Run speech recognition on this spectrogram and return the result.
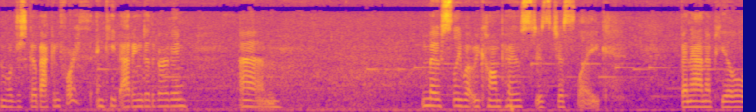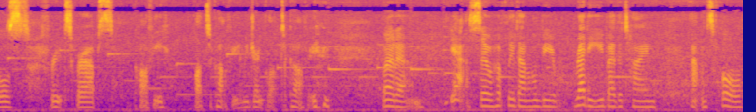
and we'll just go back and forth and keep adding to the garden. Um, mostly what we compost is just like banana peels, fruit scraps, coffee, lots of coffee. We drink lots of coffee. but um, yeah, so hopefully that will be ready by the time that one's full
